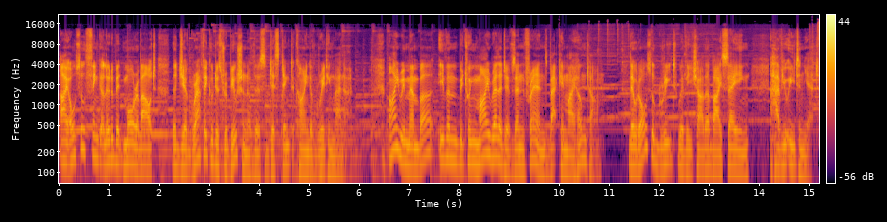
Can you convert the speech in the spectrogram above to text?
I also think a little bit more about the geographical distribution of this distinct kind of greeting manner. I remember even between my relatives and friends back in my hometown, they would also greet with each other by saying, Have you eaten yet?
